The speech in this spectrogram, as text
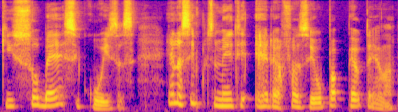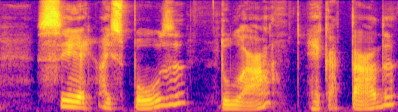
que soubesse coisas. Ela simplesmente era fazer o papel dela, ser a esposa do lar, recatada,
